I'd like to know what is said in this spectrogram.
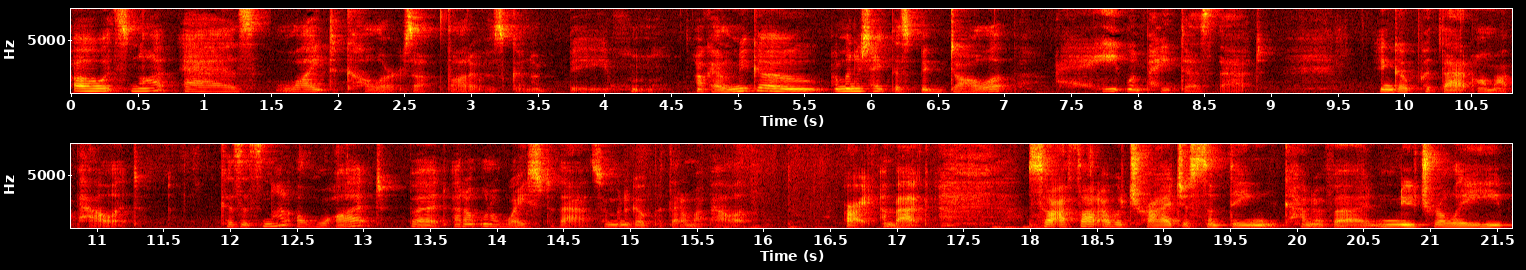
Oh, it's not as light color as I thought it was gonna be. Hmm. Okay, let me go, I'm gonna take this big dollop. I hate when paint does that. And go put that on my palette because it's not a lot, but I don't want to waste that. So I'm to go put that on my palette. All right, I'm back. So I thought I would try just something kind of a neutrally,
